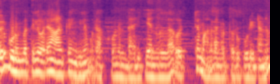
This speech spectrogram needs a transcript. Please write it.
ഒരു കുടുംബത്തിൽ ഒരാൾക്കെങ്കിലും ഒരു അക്കൗണ്ട് ഉണ്ടായിരിക്കുക എന്നുള്ള ഒറ്റ മാനദണ്ഡത്തോട് കൂടിയിട്ടാണ്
